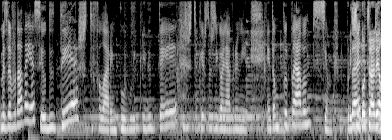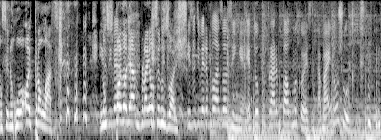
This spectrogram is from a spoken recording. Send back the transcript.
Mas a verdade é essa, eu detesto falar em público e detesto que as pessoas digam olhar para mim. Então preparava-me sempre. Por isso, encontrar a. Elsa na rua, olhe para o lado. Não se pode a- olhar para a Elsa nos olhos. E se eu estiver a falar sozinha, é para eu preparar-me para alguma coisa, está bem? Não julgo.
